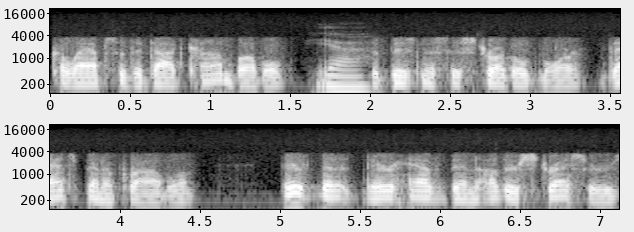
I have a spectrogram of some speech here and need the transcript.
collapse of the dot-com bubble, Yeah. the business has struggled more. That's been a problem. There've been there have been other stressors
